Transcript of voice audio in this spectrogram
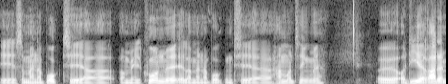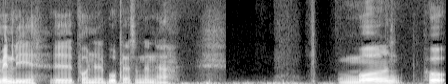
øh, som man har brugt til at, at male korn med, eller man har brugt den til at hamre ting med. Øh, og de er ret almindelige øh, på en øh, boplads som den her. Måden på,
